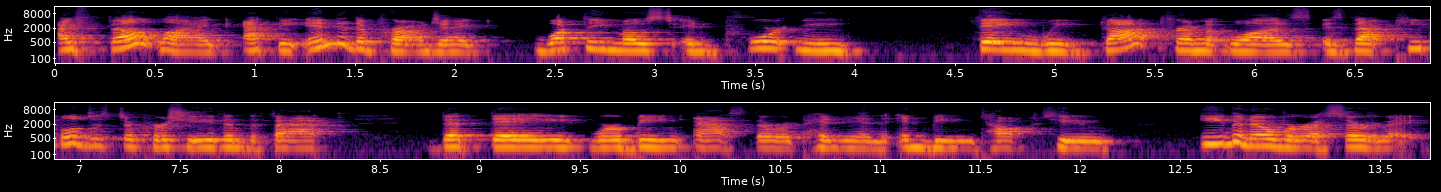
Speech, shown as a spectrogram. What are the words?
I felt like at the end of the project, what the most important thing we got from it was is that people just appreciated the fact that they were being asked their opinion and being talked to even over a survey.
